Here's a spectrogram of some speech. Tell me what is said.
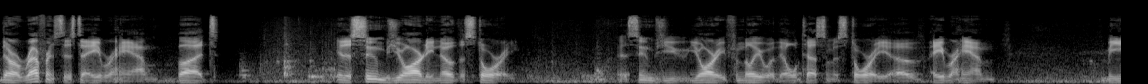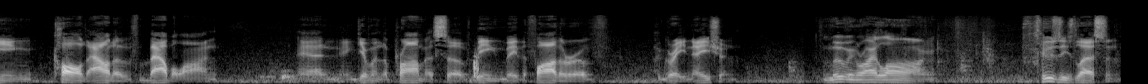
there are references to Abraham, but it assumes you already know the story. It assumes you, you're already familiar with the Old Testament story of Abraham being called out of Babylon and, and given the promise of being made the father of a great nation. Moving right along, Tuesday's lesson.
